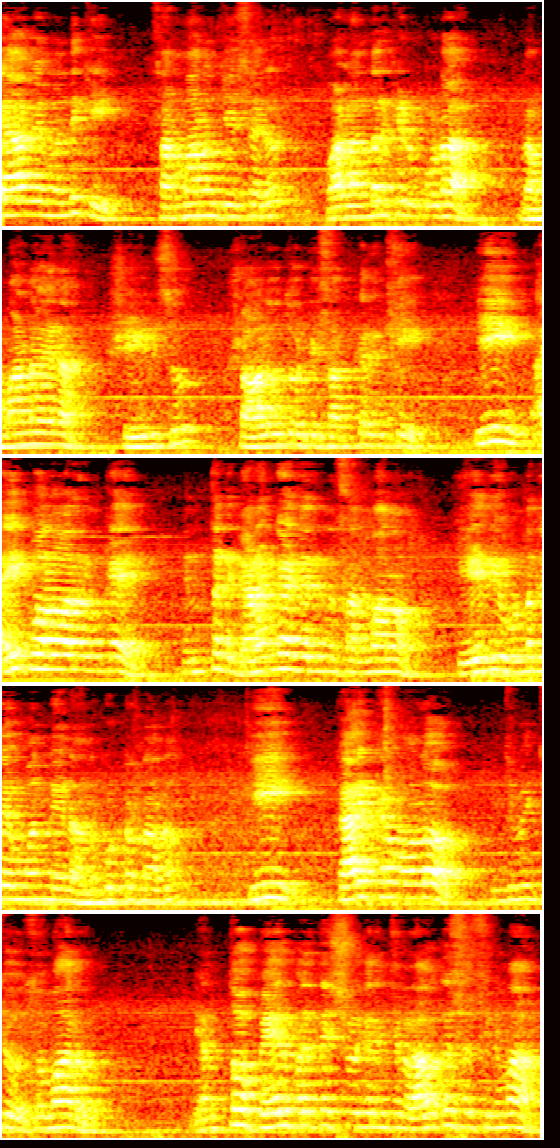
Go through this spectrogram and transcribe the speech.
యాభై మందికి సన్మానం చేశారు. వాళ్ళందరికీ కూడా బ్రహ్మాండమైన షీల్డ్స్ షాలుతోటి సత్కరించి ఈ ఐ పోలవరంకే ఇంతటి ఘనంగా జరిగిన సన్మానం ఏది ఉండదేమో అని నేను అనుకుంటున్నాను. ఈ కార్యక్రమంలో ఇంచుమించు సుమారు ఎంతో పేరు ప్రతిష్టలు గురించిన లవకుశ సినిమా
